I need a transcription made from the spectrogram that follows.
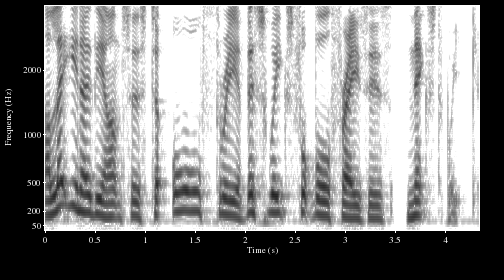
I'll let you know the answers to all three of this week's football phrases next week.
